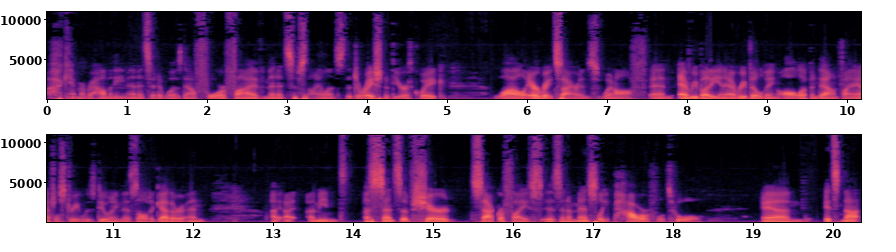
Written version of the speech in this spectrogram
I can't remember how many minutes it was now, four or five minutes of silence, the duration of the earthquake, while air raid sirens went off. And everybody in every building, all up and down Financial Street, was doing this all together. And I, I, I mean, a sense of shared sacrifice is an immensely powerful tool. And it's not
